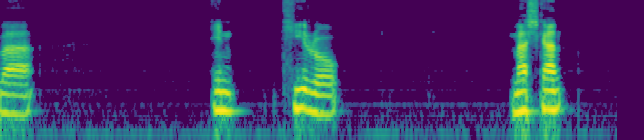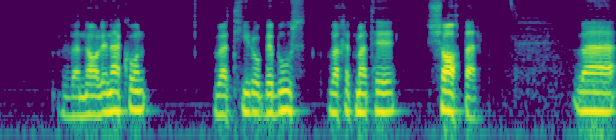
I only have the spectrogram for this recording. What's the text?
و این تیر رو مشکن و ناله نکن و تیر رو ببوس. و خدمت شاه بر. و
